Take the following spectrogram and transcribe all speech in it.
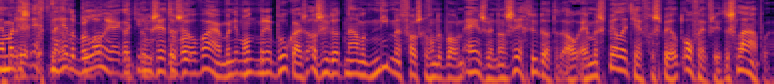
Ja, maar het is echt een hele belangrijke, wat je nu zegt, is wel waar. Want meneer Broekhuis, als u dat namelijk niet met Vasco van der Boon eens bent, dan zegt u dat het OM een spelletje heeft gespeeld of heeft zitten slapen.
